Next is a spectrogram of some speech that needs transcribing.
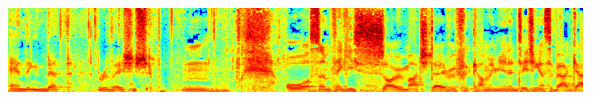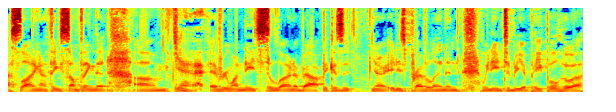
ending that relationship. Awesome. Thank you so much, David, for coming in and teaching us about gaslighting. I think something that, um, yeah, everyone needs to learn about because it, you know, it is prevalent and we need to be a people who are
